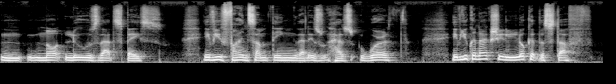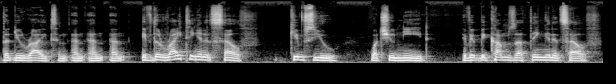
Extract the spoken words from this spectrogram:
n- not lose that space. If you find something that is has worth, if you can actually look at the stuff that you write, and, and, and, and if the writing in itself gives you what you need, if it becomes a thing in itself,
